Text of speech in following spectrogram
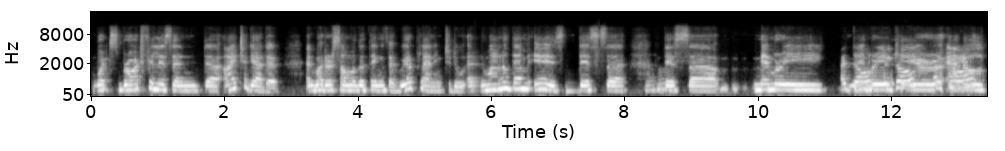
what's brought Phyllis and uh, I together, and what are some of the things that we're planning to do. And one of them is this uh, Mhm. this uh, memory adult, memory adult, care adult, adult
